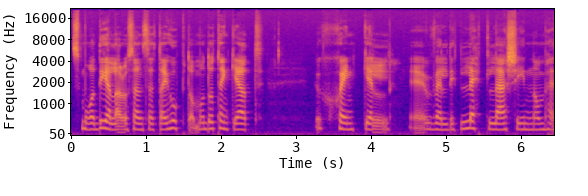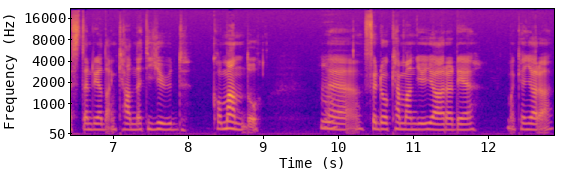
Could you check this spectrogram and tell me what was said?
små delar och sen sätta ihop dem och då tänker jag att skänkel eh, väldigt lätt lär sig in om hästen redan kan ett ljudkommando. Mm. Eh, för då kan man ju göra det, man kan göra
